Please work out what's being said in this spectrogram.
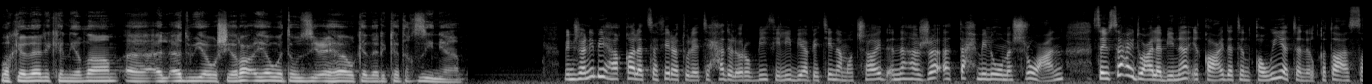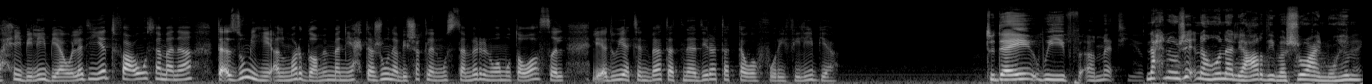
وكذلك نظام آه، الأدوية وشرائها وتوزيعها وكذلك تخزينها. من جانبها قالت سفيرة الاتحاد الأوروبي في ليبيا بيتينا موتشايد أنها جاءت تحمل مشروعا سيساعد على بناء قاعدة قوية للقطاع الصحي بليبيا والذي يدفع ثمن تأزمه المرضى ممن يحتاجون بشكل مستمر ومتواصل لأدوية باتت نادرة التوفر في ليبيا. Uh, نحن جئنا هنا لعرض مشروع مهم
